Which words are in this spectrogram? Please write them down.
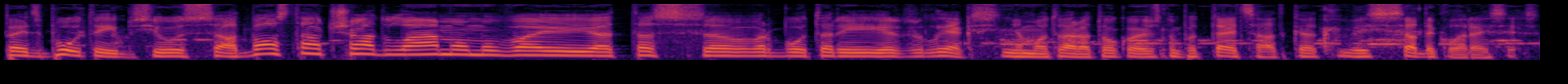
pēc būtības jūs atbalstāt šādu lēmumu, vai tas varbūt arī ir liekas, ņemot vērā to, ko jūs nu pat teicāt, ka visi sadeklarēsies?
